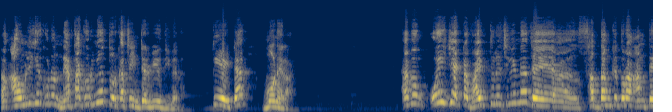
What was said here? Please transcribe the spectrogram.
এবং আওয়ামী লীগের কোনো নেতা কর্মীও তোর কাছে ইন্টারভিউ দিবে না। তুই এইটা মনে রাখ। এবং ওই যে একটা ভাইব তুলেছিলি না যে সাদ্দামকে তোরা আনতে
